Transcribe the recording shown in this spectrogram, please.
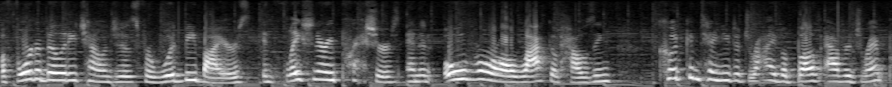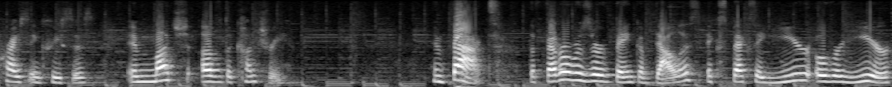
Affordability challenges for would-be buyers, inflationary pressures, and an overall lack of housing could continue to drive above average rent price increases in much of the country. In fact, the Federal Reserve Bank of Dallas expects a year-over-year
